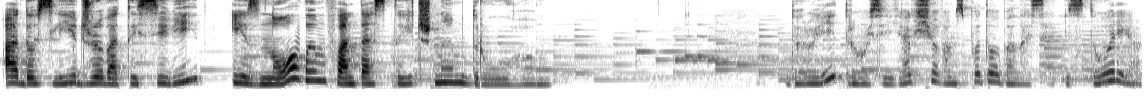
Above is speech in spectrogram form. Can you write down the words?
а досліджувати світ із новим фантастичним другом. Дорогі друзі, якщо вам сподобалася історія,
